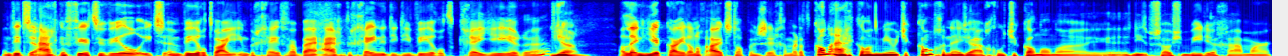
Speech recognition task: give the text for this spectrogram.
En dit is Ja. eigenlijk een virtueel iets, een wereld waar je in begeeft, waarbij eigenlijk degene die die wereld creëren, Ja. Alleen hier kan je dan nog uitstappen en zeggen, maar dat kan eigenlijk al niet meer. Want je kan genezen. Ja, goed, je kan dan eh, niet op social media gaan, maar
